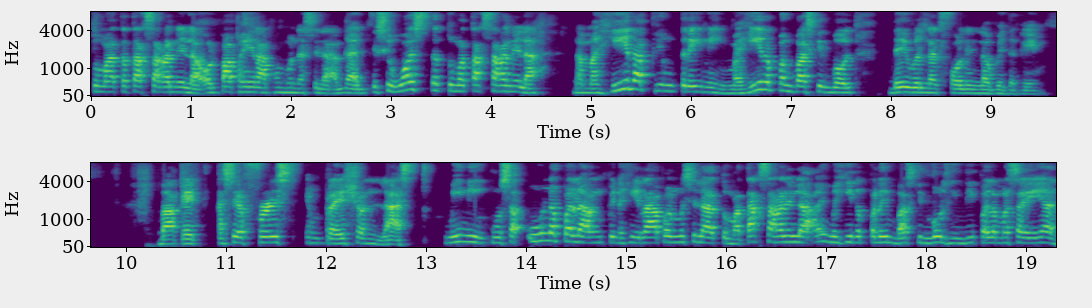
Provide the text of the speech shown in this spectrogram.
tumatatak sa kanila or papahirapan mo na sila agad. Kasi once na tumatak sa kanila na mahirap yung training, mahirap ang basketball, they will not fall in love with the game. Bakit? Kasi first impression last. Meaning, kung sa una pa lang, pinahirapan mo sila, tumatak sa kanila, ay, mahirap pala yung basketball, hindi pala masaya yan.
